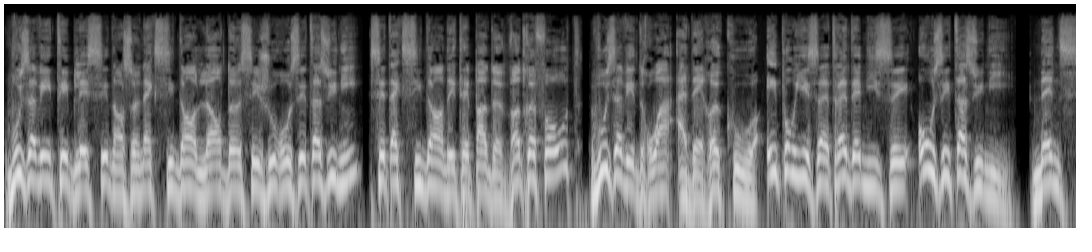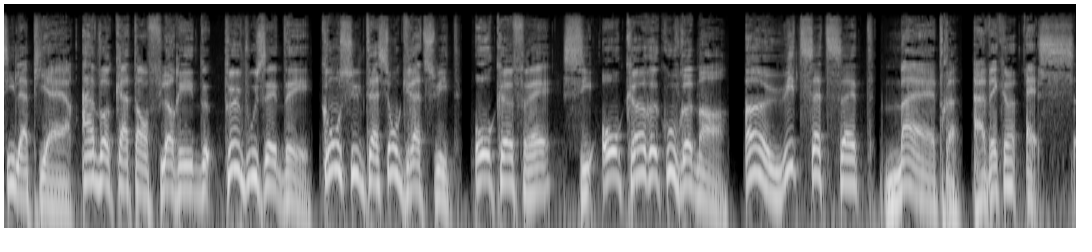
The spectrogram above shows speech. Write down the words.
Vous avez été blessé dans un accident lors d'un séjour aux États-Unis? Cet accident n'était pas de votre faute? Vous avez droit à des recours et pourriez être indemnisé aux États-Unis. Nancy Lapierre, avocate en Floride, peut vous aider. Consultation gratuite. Aucun frais, si aucun recouvrement. 1-877-MAître avec un S.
